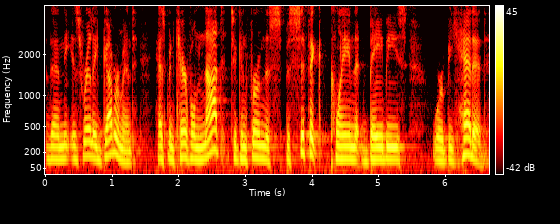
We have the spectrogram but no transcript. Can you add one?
then, the Israeli government has been careful not to confirm the specific claim that babies were beheaded.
